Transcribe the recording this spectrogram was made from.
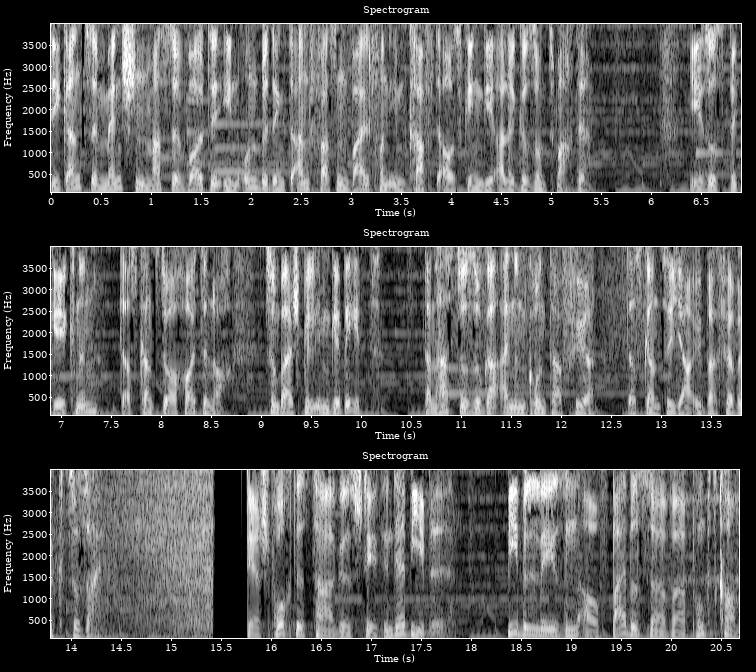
die ganze Menschenmasse wollte ihn unbedingt anfassen, weil von ihm Kraft ausging, die alle gesund machte. Jesus begegnen, das kannst du auch heute noch, zum Beispiel im Gebet. Dann hast du sogar einen Grund dafür, das ganze Jahr über verrückt zu sein. Der Spruch des Tages steht in der Bibel. Bibellesen auf bibleserver.com.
